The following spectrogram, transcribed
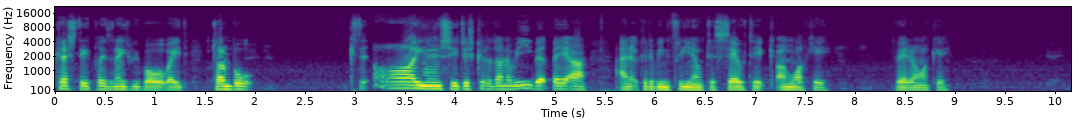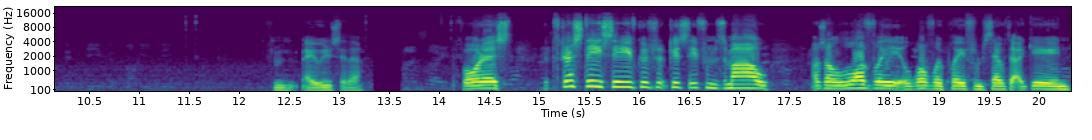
Christie plays a nice wee ball wide. Turnbull, oh Yunusi just could have done a wee bit better and it could have been 3 0 to Celtic. Unlucky, very unlucky. From Elyounoussi there. Forrest, Christie save, good, good save from Zamal. That was a lovely, lovely play from Celtic again.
